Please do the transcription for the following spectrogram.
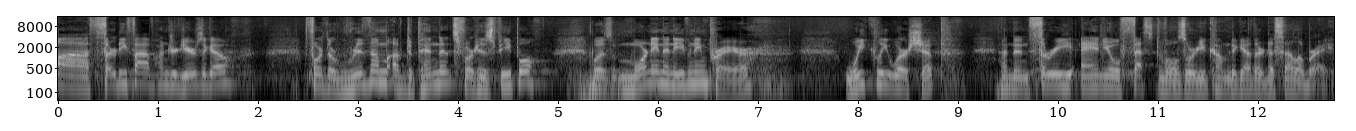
uh, 3,500 years ago for the rhythm of dependence for his people was morning and evening prayer, weekly worship, and then three annual festivals where you come together to celebrate.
